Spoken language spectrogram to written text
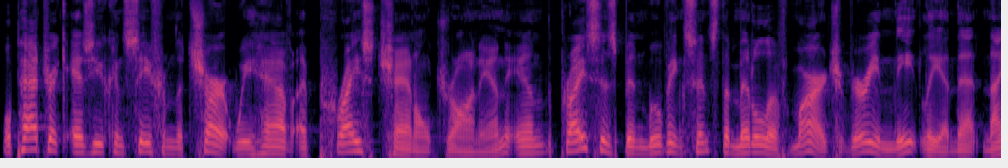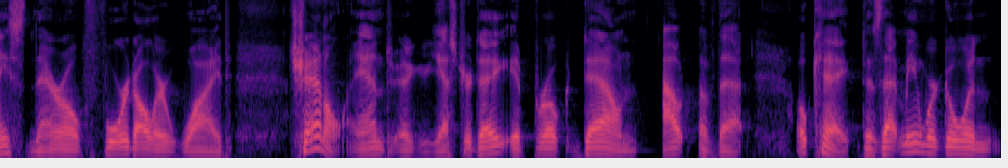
Well, Patrick, as you can see from the chart, we have a price channel drawn in, and the price has been moving since the middle of March very neatly in that nice, narrow, $4 wide channel. And uh, yesterday, it broke down out of that. Okay, does that mean we're going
